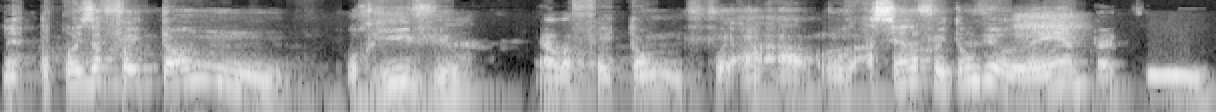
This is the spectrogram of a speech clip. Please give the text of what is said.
Né, a coisa foi tão horrível, ela foi tão. Foi, a, a cena foi tão violenta que,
